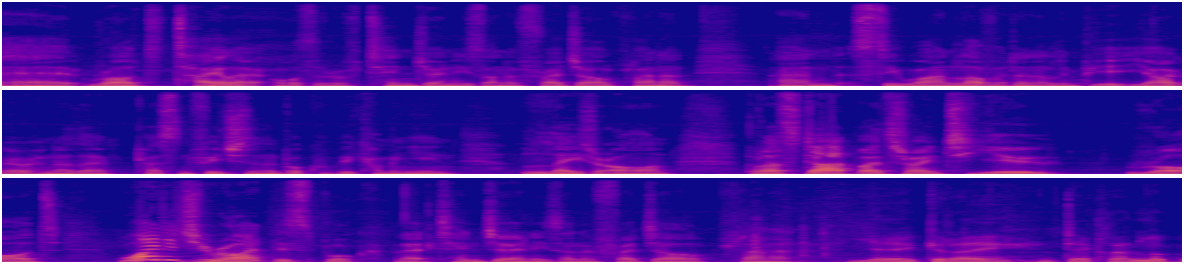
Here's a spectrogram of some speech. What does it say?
uh, Rod Taylor, author of 10 Journeys on a Fragile Planet, and Siwan Lovett and Olympia Yarger, another person featured in the book, will be coming in later on. But I'll start by throwing to you, Rod. Why did you write this book about 10 Journeys on a Fragile Planet? Yeah, g'day, Declan. Look,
